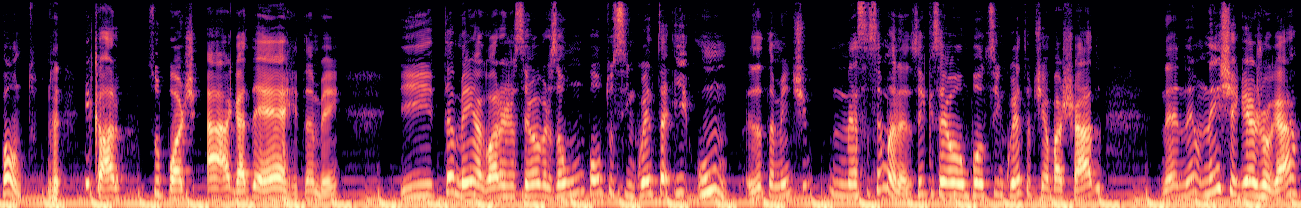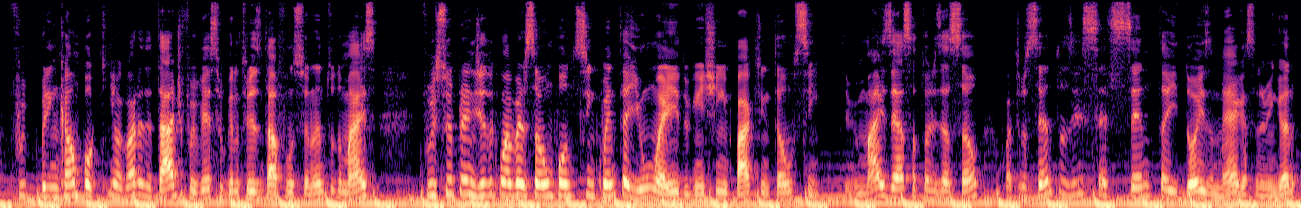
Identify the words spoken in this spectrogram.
Ponto. E claro, suporte a HDR também. E também agora já saiu a versão 1.51, exatamente nessa semana. Eu sei que saiu a 1.50, eu tinha baixado, né? Nem, nem, cheguei a jogar, fui brincar um pouquinho agora de tarde, fui ver se o Gran Turismo estava funcionando e tudo mais. Fui surpreendido com a versão 1.51 aí do Genshin Impact, então sim, teve mais essa atualização, 462 MB, se não me engano,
